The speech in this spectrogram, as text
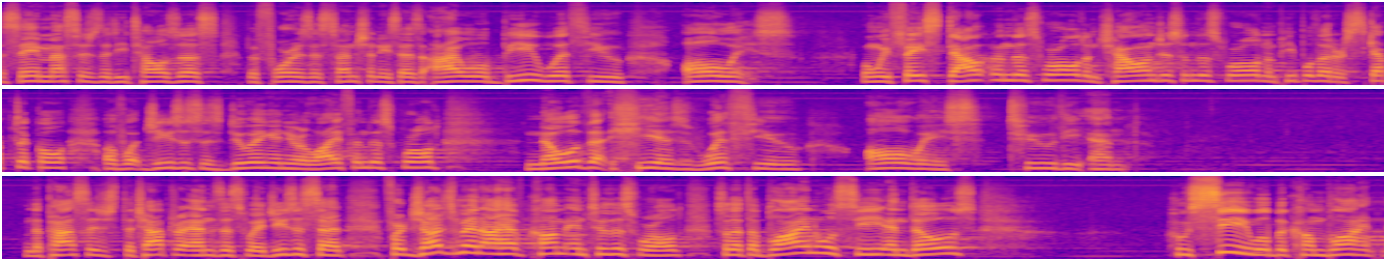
The same message that he tells us before his ascension. He says, I will be with you always. When we face doubt in this world and challenges in this world and people that are skeptical of what Jesus is doing in your life in this world, know that he is with you always to the end. And the passage, the chapter ends this way. Jesus said, For judgment I have come into this world, so that the blind will see, and those who see will become blind.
